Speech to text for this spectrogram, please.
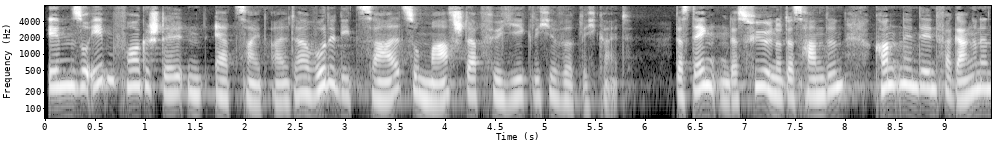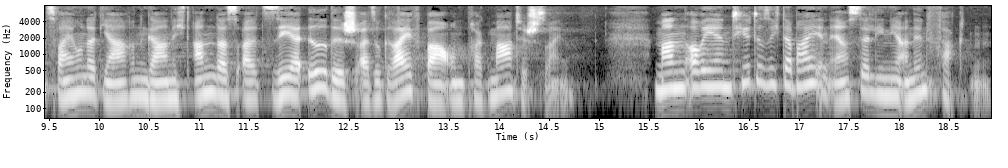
Im soeben vorgestellten Erdzeitalter wurde die Zahl zum Maßstab für jegliche Wirklichkeit. Das Denken, das Fühlen und das Handeln konnten in den vergangenen 200 Jahren gar nicht anders als sehr irdisch, also greifbar und pragmatisch sein. Man orientierte sich dabei in erster Linie an den Fakten.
